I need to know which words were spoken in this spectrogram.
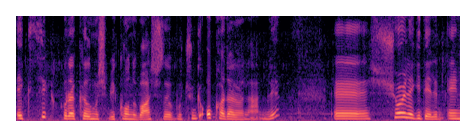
eksik bırakılmış bir konu başlığı bu. Çünkü o kadar önemli. Ee, şöyle gidelim en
